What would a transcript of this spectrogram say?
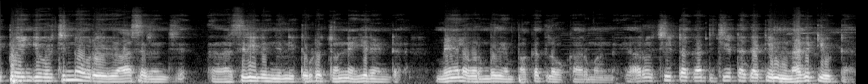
இப்போ இங்கே ஒரு சின்ன ஒரு ஆசை இருந்துச்சு. அஹ் ஸ்ரீரஞ்சனிட்ட கூட சொன்னேன் ஈரன்ட்ட மேலே வரும்போது என் பக்கத்தில் உட்காருமான்னு. யாரோ சீட்டை காட்டி சீட்டை காட்டி நகட்டி விட்டேன்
